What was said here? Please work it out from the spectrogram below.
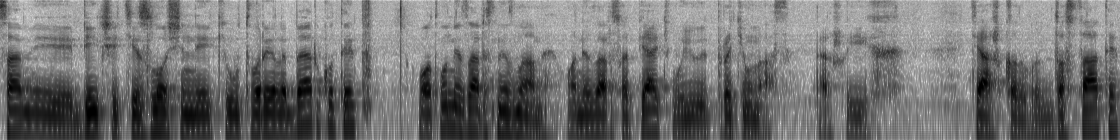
самі більші ті злочини, які утворили Беркути, от вони зараз не з нами. Вони зараз опять воюють проти нас. Так що їх тяжко достати.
